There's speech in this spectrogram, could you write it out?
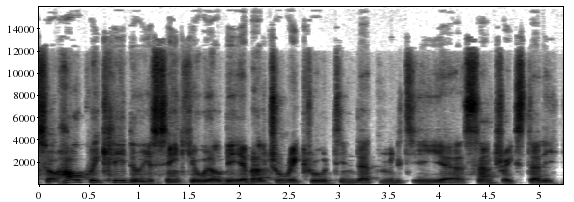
So, how quickly do you think you will be able to recruit in that multi centric study?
